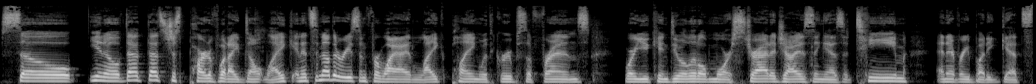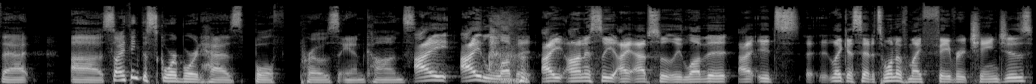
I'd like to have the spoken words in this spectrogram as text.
So, you know, that that's just part of what I don't like. And it's another reason for why I like playing with groups of friends where you can do a little more strategizing as a team and everybody gets that. Uh, so I think the scoreboard has both pros and cons. I I love it. I honestly, I absolutely love it. I, it's like I said, it's one of my favorite changes.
